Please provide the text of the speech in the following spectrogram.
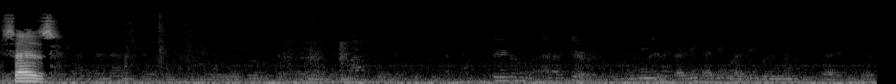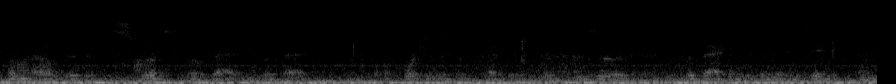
says It means, I think, I think, I think what it means is that, is that somehow the, the source of that, of that portion of the chesed was preserved, was put back in, the- in the, in the savings account.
